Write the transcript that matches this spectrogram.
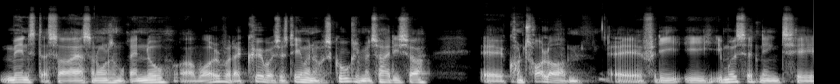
mens der så er sådan nogen som Renault og Volvo, der køber systemerne hos Google, men så har de så øh, kontrol over dem. Øh, fordi i, i modsætning til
